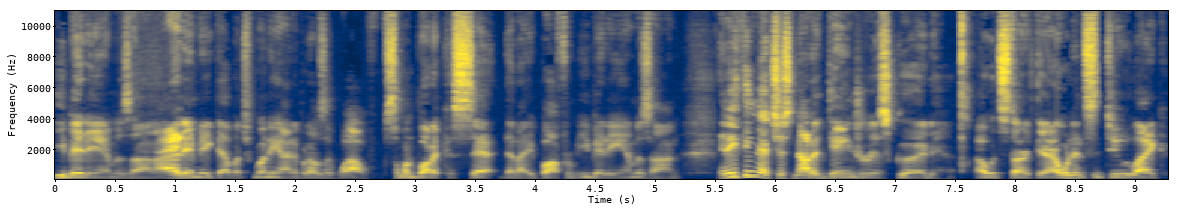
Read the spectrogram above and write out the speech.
eBay to Amazon. I didn't make that much money on it, but I was like, wow, someone bought a cassette that I bought from eBay to Amazon. Anything that's just not a dangerous good, I would start there. I wouldn't do like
